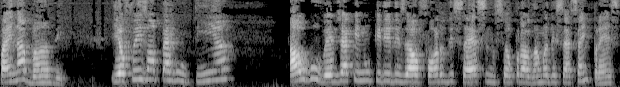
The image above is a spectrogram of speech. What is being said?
para ir na Band. E eu fiz uma perguntinha ao governo, já que não queria dizer ao fórum, dissesse no seu programa, dissesse à imprensa,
